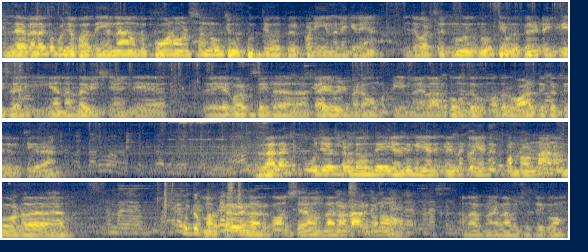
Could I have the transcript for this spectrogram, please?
இந்த விளக்கு பூஜை பார்த்தீங்கன்னா வந்து போன வருஷம் நூற்றி முப்பத்தி ஒரு பேர் பண்ணீங்கன்னு நினைக்கிறேன். இந்த வருஷம் நூ நூற்றி ஐம்பது பேர் இன்க்ரீஸ் ஆகிருக்கீங்க நல்ல விஷயம்? இந்த ஏற்பாடு செய்த கைவிடி மேடம் உங்கள் டீம் எல்லாருக்கும் வந்து முதல் வாழ்த்துக்கள் தெரிவிச்சுக்கிறேன். விளக்கு பூஜைன்றது வந்து எதுக்கு எது- எதுக்கு எதுக்கு பண்ணுறோம்னா நம்மளோட மக்கள் எல்லாருக்கும் சே- நல்லா இருக்கணும். நல்லா இருக்கணும் எல்லா விஷயத்துக்கும்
